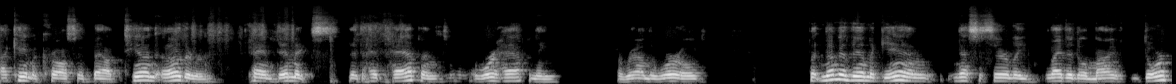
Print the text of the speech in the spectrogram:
I came across about 10 other pandemics that had happened, were happening around the world, but none of them, again, necessarily landed on my door.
